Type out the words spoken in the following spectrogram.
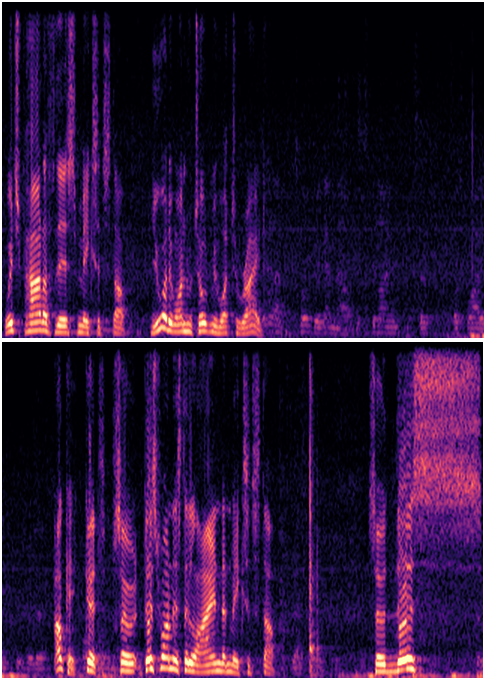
Which part of this makes it stop? You are the one who told me what to write. Then I've told you again now, it's the line that says plus Y equals or less. Okay, good. So this one is the line that makes it stop. So this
